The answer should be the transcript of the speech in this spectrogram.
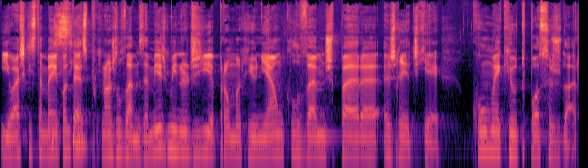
E eu acho que isso também acontece, Sim. porque nós levamos a mesma energia para uma reunião que levamos para as redes, que é como é que eu te posso ajudar?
